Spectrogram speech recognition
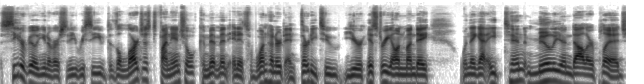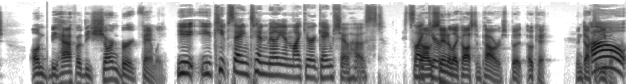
Cedarville University received the largest financial commitment in its 132 year history on Monday when they got a $10 million pledge on behalf of the Scharnberg family. You you keep saying 10 million like you're a game show host. It's like no, I was saying it like Austin Powers, but okay and Doctor oh, Evil.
